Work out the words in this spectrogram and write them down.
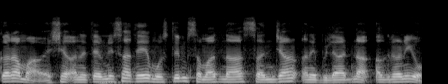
કરવામાં આવે છે અને તેમની સાથે મુસ્લિમ સમાજના સંજાણ અને બિલાડના અગ્રણીઓ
